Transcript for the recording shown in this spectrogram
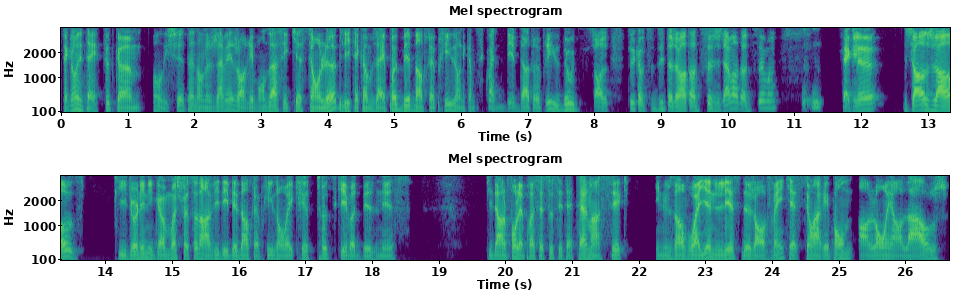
Fait que là, on était tous comme Holy shit, man, on n'a jamais genre répondu à ces questions-là. Puis il était comme Vous avez pas de bible d'entreprise. On est comme C'est quoi une bible d'entreprise, dude? Genre, tu sais, comme tu dis, t'as jamais entendu ça. J'ai jamais entendu ça, moi. Fait que là, jase, jase. Puis Jordan est comme moi, je fais ça dans la vie des bibles d'entreprise. On va écrire tout ce qui est votre business. Puis dans le fond, le processus était tellement sick. Il nous envoyait une liste de genre 20 questions à répondre en long et en large.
